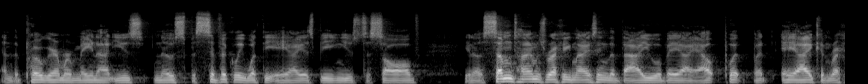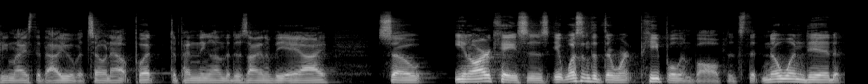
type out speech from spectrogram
and the programmer may not use know specifically what the AI is being used to solve. You know, sometimes recognizing the value of AI output, but AI can recognize the value of its own output depending on the design of the AI. So in our cases, it wasn't that there weren't people involved, it's that no one did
